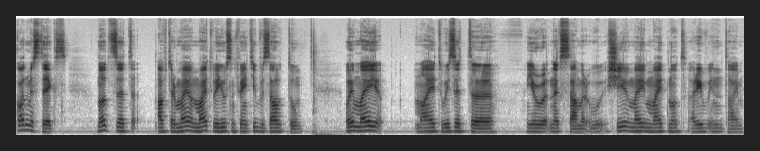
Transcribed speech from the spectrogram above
Code mistakes. Note that after may and might we use infinitive without to. We may might visit uh, you next summer. She may might not arrive in time.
